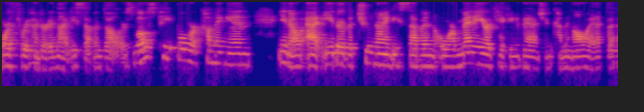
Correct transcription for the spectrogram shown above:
or $397. Most people are coming in, you know, at either the 297 or many are taking advantage and coming all in at the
